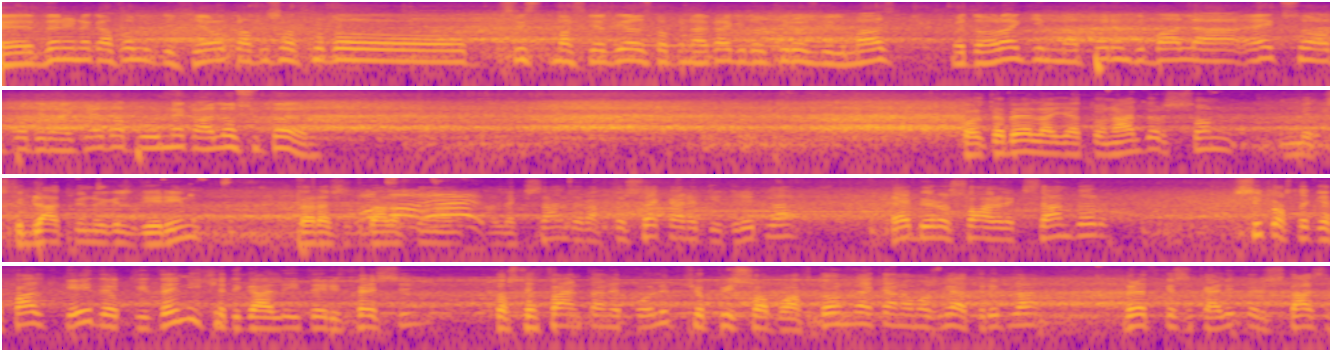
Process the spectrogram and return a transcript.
ε, δεν είναι καθόλου τυχαίο. Καθώς αυτό το σύστημα σχεδιάζει το πινακάκι του κύριος Γιλμάζ. Με τον Ράνκιν να παίρνει την μπάλα έξω από τη ρακέτα που είναι καλό σουτέρ. Κολτεμπέλα για τον Άντερσον. Στην πλάτη του είναι ο Γελτιρίμ. Πέρασε την μπάλα στον Αλεξάνδρ. Αυτός έκανε την τρίπλα. Έμπειρος ο Αλεξάνδρ σήκωσε το κεφάλι και είδε ότι δεν είχε την καλύτερη θέση. Το Στεφάν ήταν πολύ πιο πίσω από αυτόν, έκανε όμως μια τρίπλα, βρέθηκε σε καλύτερη στάση,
